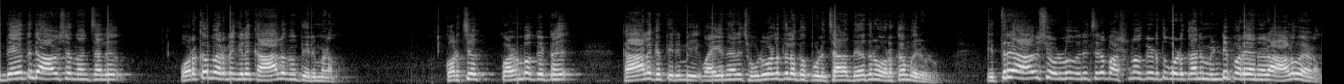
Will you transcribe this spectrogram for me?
ഇദ്ദേഹത്തിന്റെ ആവശ്യം എന്താണെന്ന് വെച്ചാൽ ഉറക്കം വരണമെങ്കിൽ കാലൊന്ന് തിരുമണം. കുറച്ച് കുഴമ്പൊക്കെ ഇട്ട് കാലൊക്കെ തിരുമ്പി വൈകുന്നേരം ചൂടുവെള്ളത്തിലൊക്കെ കുളിച്ചാൽ അദ്ദേഹത്തിന് ഉറക്കം വരുള്ളൂ. ഇത്രേ ആവശ്യമുള്ളൂ. ഇനി ചില ഭക്ഷണമൊക്കെ എടുത്ത് കൊടുക്കാനും മിണ്ടി പറയാനും ഒരാൾ വേണം.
